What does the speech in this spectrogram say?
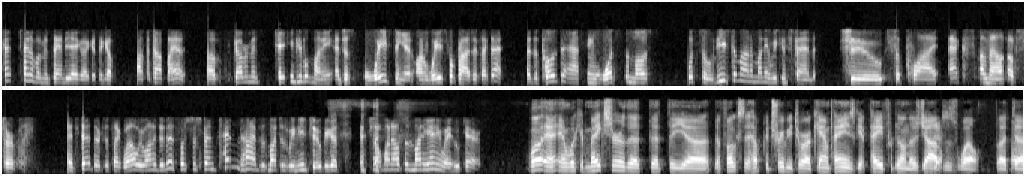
10, 10 of them in San Diego. I can think of off the top of my head of governments taking people's money and just wasting it on wasteful projects like that, as opposed to asking what's the most, what's the least amount of money we can spend to supply X amount of service. Instead, they're just like, well, we want to do this. Let's just spend 10 times as much as we need to because it's someone else's money anyway. Who cares? Well, and, and we can make sure that that the uh, the folks that help contribute to our campaigns get paid for doing those jobs as well. But uh,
